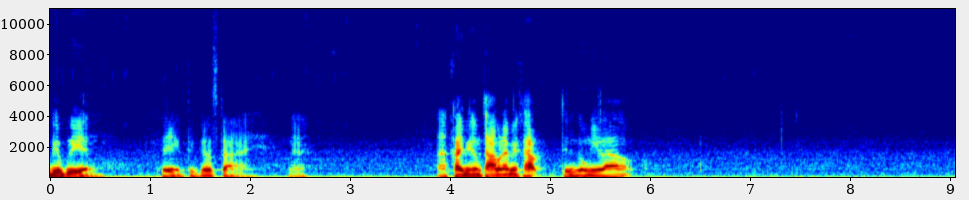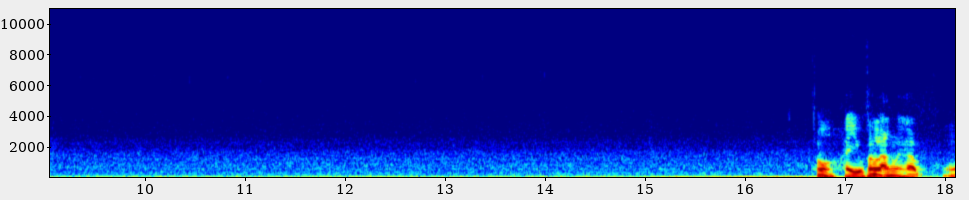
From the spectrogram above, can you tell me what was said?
เรียบเรียงเพลง Finger Style นะะใครมีคำถามอะไรไหมครับ ถึงตรงนี้แล้วโอ้ใครอยู่ข้างหลังเลยครับ โอ้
